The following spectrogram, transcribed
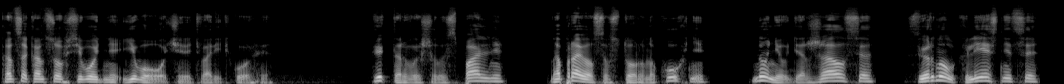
В конце концов, сегодня его очередь варить кофе. Виктор вышел из спальни, направился в сторону кухни, но не удержался, свернул к лестнице,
